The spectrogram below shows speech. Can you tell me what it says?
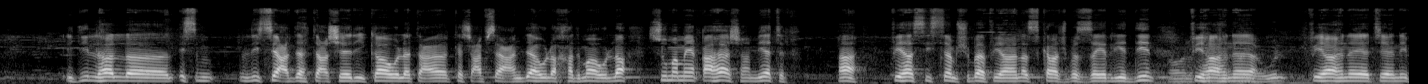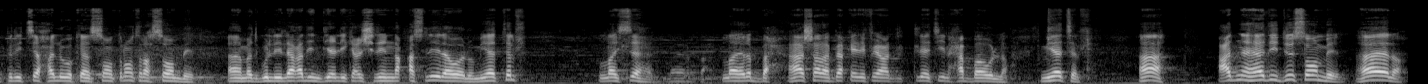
يدير لها ال- الاسم اللي يساعده تاع شركة ولا تاع كاش عفسة عنده ولا خدمة ولا سوما ما يلقاهاش ها 100000 ها فيها système شباب فيها هنا scratch باش زير اليدين فيها هنا فيها هنايا ثاني prix تاعها الأول كان 130 راه 100 ها ما تقول لي لا غادي ندير عليك 20 نقص لي لا والو 100000 الله يسهل. الله يربح. ها شراه باقي لي فيها 30 حبة ولا 100000 ها عندنا هذه 200 ها لا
